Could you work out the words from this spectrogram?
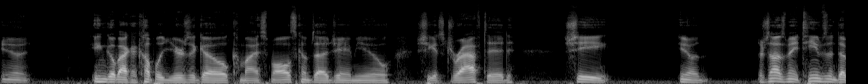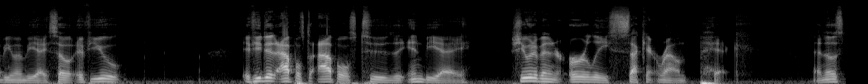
you know you can go back a couple years ago. Kamiah Smalls comes out of JMU. She gets drafted. She, you know, there's not as many teams in the WNBA. So if you if you did apples to apples to the NBA, she would have been an early second round pick. And those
